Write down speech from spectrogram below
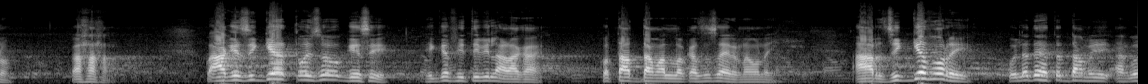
না। আহা হা আগে জিজ্ঞা কইস গেছে। জিজ্ঞা পৃথিবী লাড়া খায়। ক তার দাম আল্লাহর কাছে চাইরে নাও নাই। আর জিজ্ঞা পরে কইলা দে হাতের দামে আগে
